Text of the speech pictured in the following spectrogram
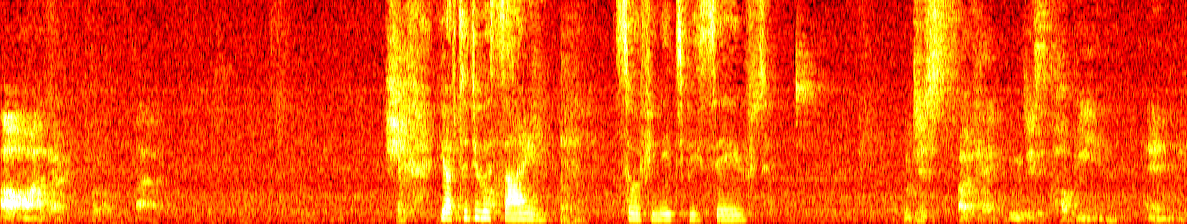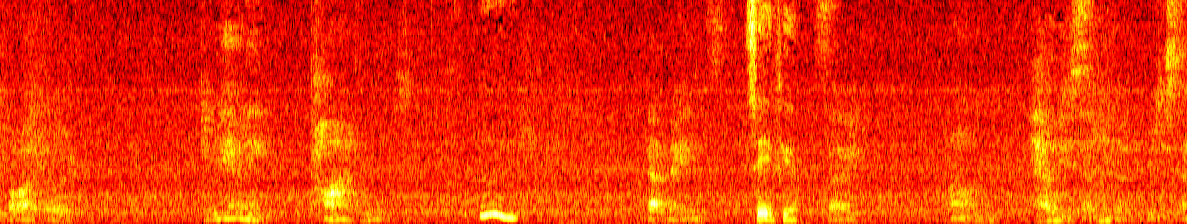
oh I don't put up that She's- You have to do a sign. So if you need to be saved. We'll just okay. We'll just pop in, and if I go, do we have any pineapples? Hmm. That means Save you. say, um, how are you saying that? We just say,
